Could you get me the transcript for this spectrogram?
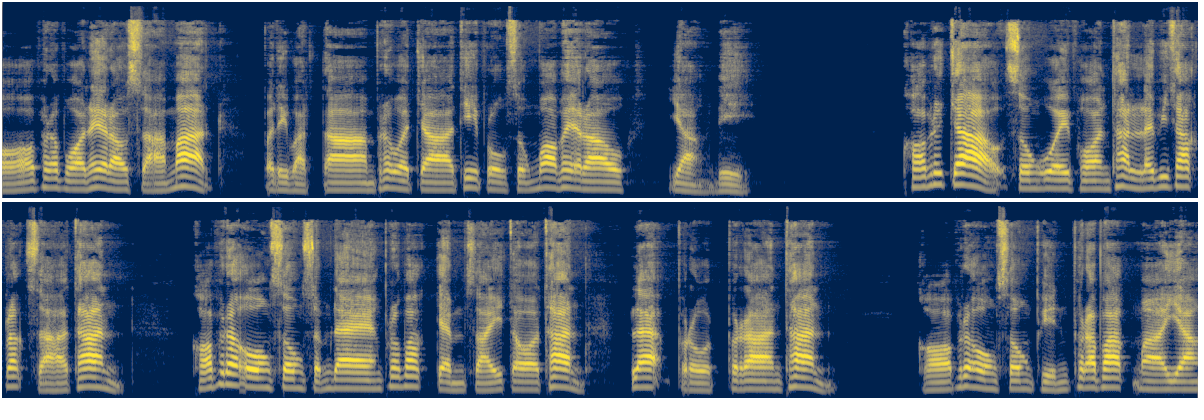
อพระพรให้เราสามารถ ปฏิบัติตามพระวจาที่โปรดทรงมอบให้เราอย่างดี ขอพระเจ้าทรงอวยพรท่านและพิทักษ์รักษาท่าน ขอพระองค์ทรงสำแดงพระพักแจ่มใสต่อท่าน และโปรดปรานท่าน ขอพระองค์ทรงผินพระพักมาอยัง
